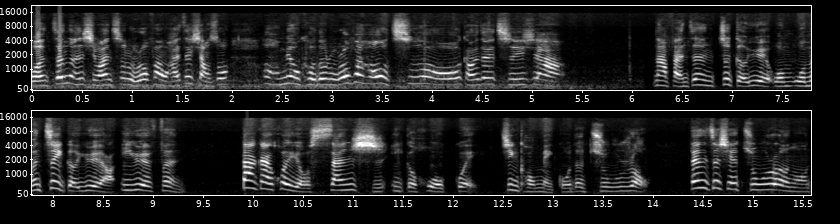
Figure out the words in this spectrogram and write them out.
我真的很喜欢吃卤肉饭。我还在想说，哦，庙口的卤肉饭好好吃哦，我赶快再去吃一下。那反正这个月，我我们这个月啊，一月份。大概会有三十一个货柜进口美国的猪肉，但是这些猪肉呢，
